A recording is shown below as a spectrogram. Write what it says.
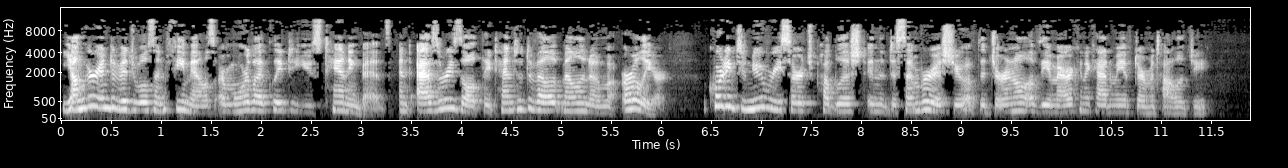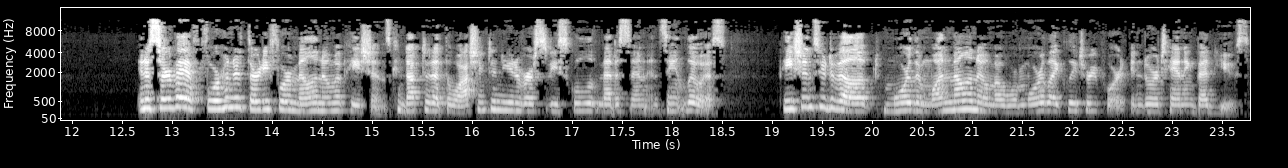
Younger individuals and females are more likely to use tanning beds, and as a result, they tend to develop melanoma earlier, according to new research published in the December issue of the Journal of the American Academy of Dermatology. In a survey of 434 melanoma patients conducted at the Washington University School of Medicine in St. Louis, patients who developed more than one melanoma were more likely to report indoor tanning bed use,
